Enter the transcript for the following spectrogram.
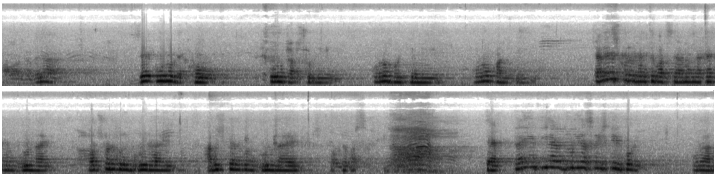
পাওয়া যাবে না। যে কোনো লেখক কোনো দার্শনিক কোনো বৈজ্ঞানিক, কোনো পান্ডিত চ্যালেঞ্জ করে বলতে পারছে, আমার লেখায় কোনো ভুল নাই। দর্শনে কোনো ভুল নাই, আবিষ্কারে কোনো ভুল নাই একটাই ইতিহাস দুনিয়া সৃষ্টির পরে, কোরআন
